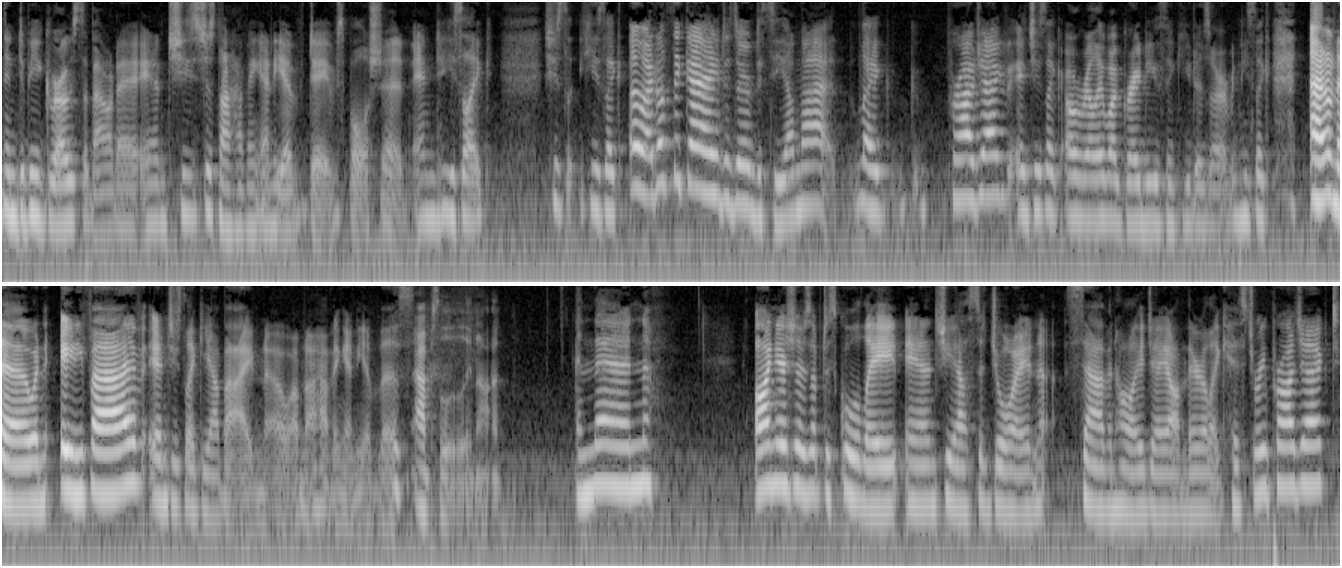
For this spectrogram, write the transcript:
and to be gross about it. And she's just not having any of Dave's bullshit. And he's like, she's he's like, oh, I don't think I deserve to see on that like project. And she's like, oh, really? What grade do you think you deserve? And he's like, I don't know, an eighty-five. And she's like, yeah, but I know I'm not having any of this. Absolutely not. And then Anya shows up to school late and she has to join Sav and Holly J on their like history project.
